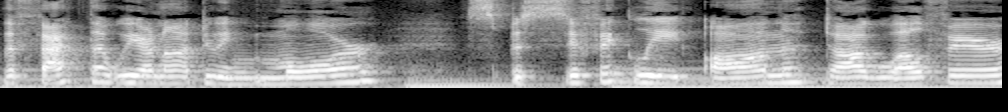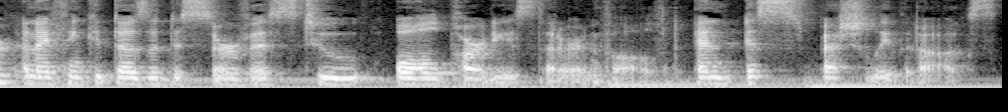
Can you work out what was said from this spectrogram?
the fact that we are not doing more specifically on dog welfare, and I think it does a disservice to all parties that are involved, and especially the dogs.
